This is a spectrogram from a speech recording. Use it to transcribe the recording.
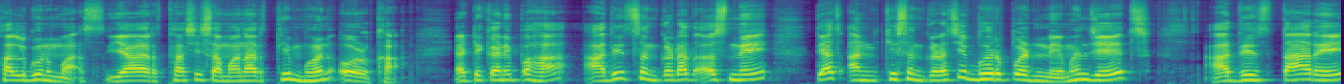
फाल्गुन मास या अर्थाशी समानार्थी म्हण ओळखा. या ठिकाणी पहा आधीच संकटात असणे त्यात आणखी संकटाची भर पडणे म्हणजेच आधीच तारे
